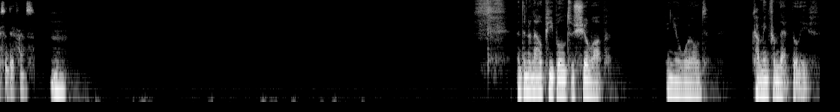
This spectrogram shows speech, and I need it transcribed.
There's a difference. Mm. And then allow people to show up in your world coming from that belief.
